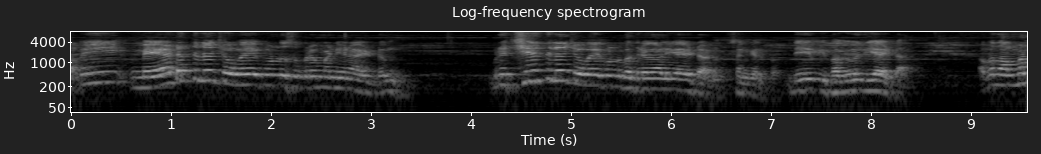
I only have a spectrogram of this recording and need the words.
അപ്പോൾ ഈ മേടത്തിലെ ചൊവ്വയെ കൊണ്ട് സുബ്രഹ്മണ്യനായിട്ടും വൃശ്ചികത്തിലെ ചൊവ്വയെ കൊണ്ട് ഭദ്രകാളിയായിട്ടാണ് സങ്കല്പം. ദേവി ഭഗവതിയായിട്ടാണ്. അപ്പോൾ നമ്മൾ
